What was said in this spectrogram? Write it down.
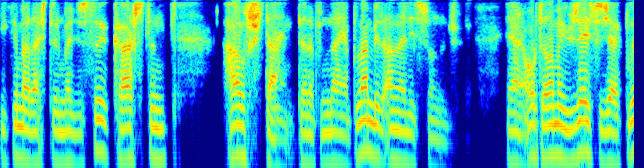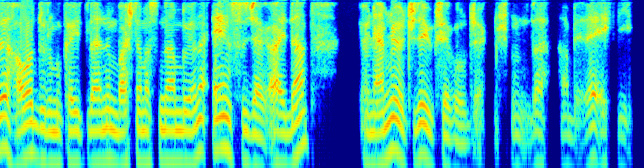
iklim araştırmacısı Karsten Haustein tarafından yapılan bir analiz sonucu. Yani ortalama yüzey sıcaklığı hava durumu kayıtlarının başlamasından bu yana en sıcak aydan önemli ölçüde yüksek olacakmış. Bunu da habere ekleyeyim.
